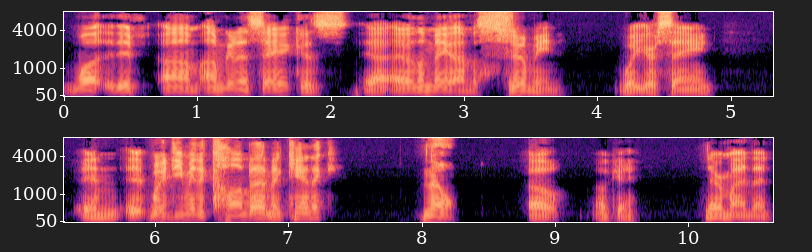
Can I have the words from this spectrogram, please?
Well, if um, I'm gonna say because uh, let me. I'm assuming what you're saying. And it, wait, do you mean the combat mechanic? no, Oh, okay. Never mind then.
